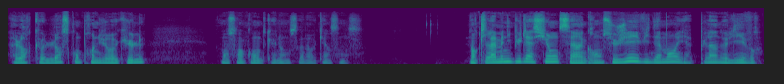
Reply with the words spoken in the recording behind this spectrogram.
alors que lorsqu'on prend du recul, on se rend compte que non, ça n'a aucun sens. Donc la manipulation, c'est un grand sujet, évidemment, il y a plein de livres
